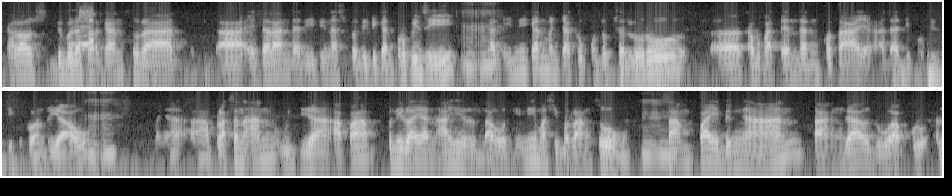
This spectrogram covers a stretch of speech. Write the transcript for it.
Kalau s- berdasarkan surat eh, edaran dari Dinas Pendidikan Provinsi, Mm-mm. kan ini kan mencakup untuk seluruh eh, kabupaten dan kota yang ada di Provinsi Kepulauan Riau. Namanya, eh, pelaksanaan ujian apa penilaian akhir tahun ini masih berlangsung Mm-mm. sampai dengan tanggal 26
